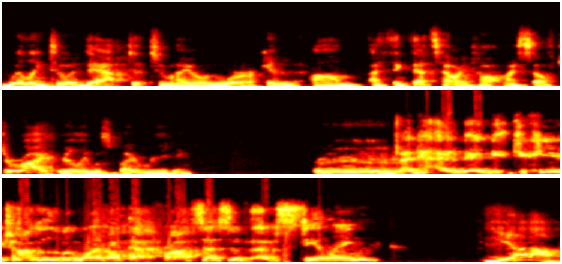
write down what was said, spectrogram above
willing to adapt it to my own work. And um, I think that's how I taught myself to write. Really, was by reading. Mm. And, and, and can you talk a little more about that process of, of stealing? Yeah.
